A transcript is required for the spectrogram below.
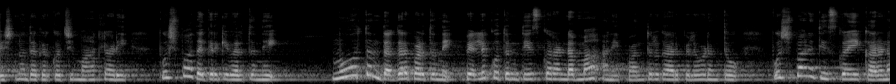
విష్ణు దగ్గరకు వచ్చి మాట్లాడి పుష్ప దగ్గరికి వెళ్తుంది. ముహూర్తం దగ్గర పడుతుంది. పెళ్ళి కూతురుని తీసుకురండమ్మా అని పంతులు గారు పిలవడంతో పుష్పాన్ని తీసుకుని కరుణ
